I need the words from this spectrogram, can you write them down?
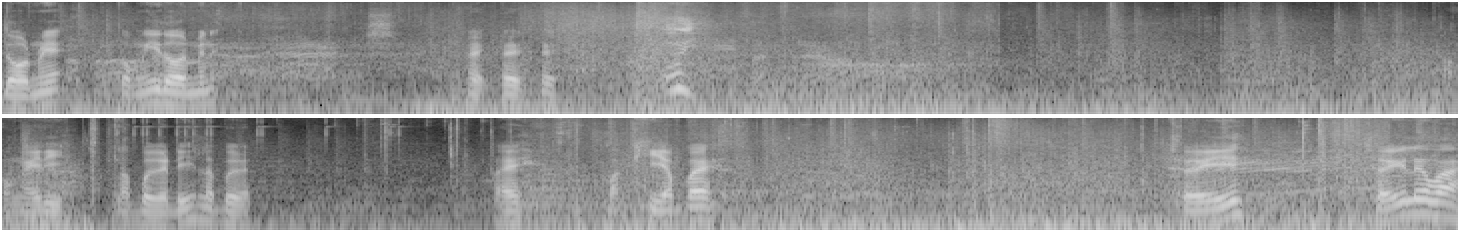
โดนไหมตรงนี้โดนไหมเนี่ยเฮ้ยเฮ้ยเฮ้ยอุ้ยเอาไงดีระเบิดดิระเบิดไปบักเขียบไปเฉย ยเลยว่ะ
